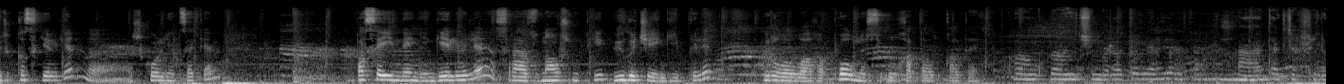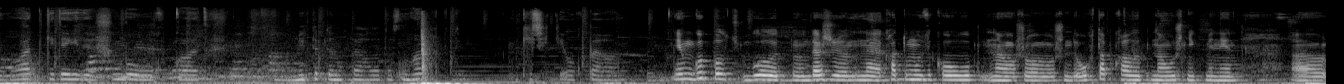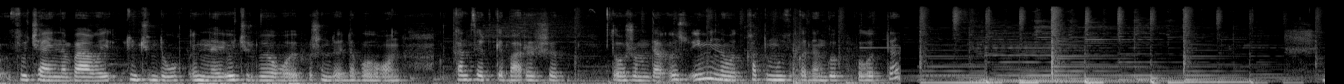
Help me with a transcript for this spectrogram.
бир кыз келген школьница экен. Бассейнден кийин келип эле сразу наушник кийип үйгө чейин кийип келет. Бирок убагы полностью глухота болуп калды. Кулагым укпаган ичим барып атат так жакшы эле угат кээде кээде шумбу угуп калат. Мектептен укпай калып атасыңбы кечээки укпай калам эми көп болот. Даже мына катуу музыка угуп мына ошо ошондой уктап калып наушник менен случайно баягы түнчүндө эмне өчүрбөй коюп ошондой да болгон концертке барышып тоже мындай именно вот катуу музыкадан көп болот да.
